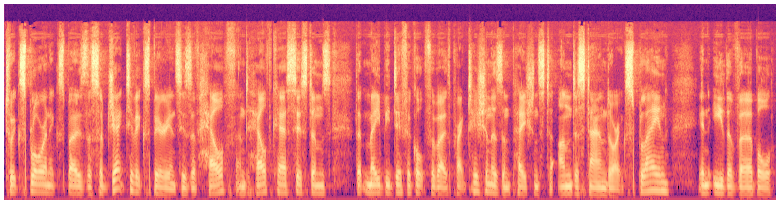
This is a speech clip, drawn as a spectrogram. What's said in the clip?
To explore and expose the subjective experiences of health and healthcare systems that may be difficult for both practitioners and patients to understand or explain in either verbal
